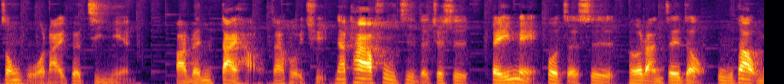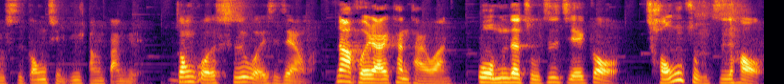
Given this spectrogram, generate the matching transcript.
中国来个几年，把人带好再回去。那他要复制的就是北美或者是荷兰这种五到五十公顷一方单元。中国的思维是这样嘛？那回来看台湾，我们的组织结构重组之后。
